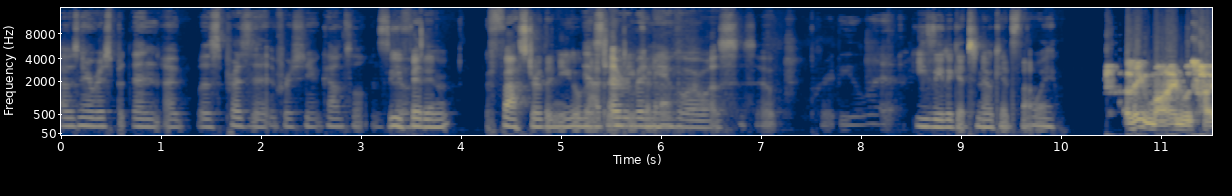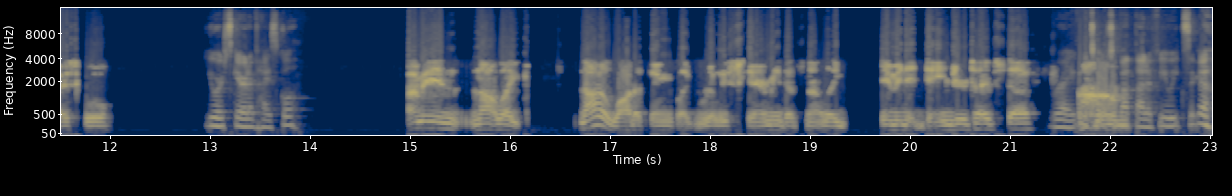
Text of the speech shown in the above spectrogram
I was nervous, but then I was president for student council, and So you fit in faster than you yes, imagined. you everybody could knew have. who I was. So pretty lit. Easy to get to know kids that way. I think mine was high school. You were scared of high school? I mean, not like, not a lot of things like really scare me. That's not like imminent danger type stuff. Right. We talked Um, about that a few weeks ago.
